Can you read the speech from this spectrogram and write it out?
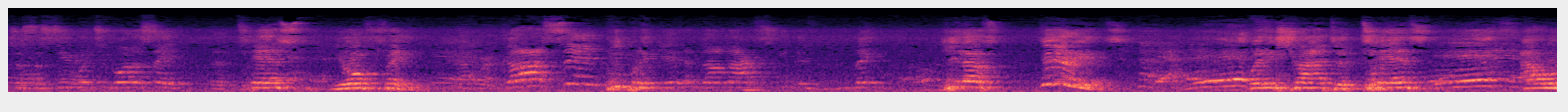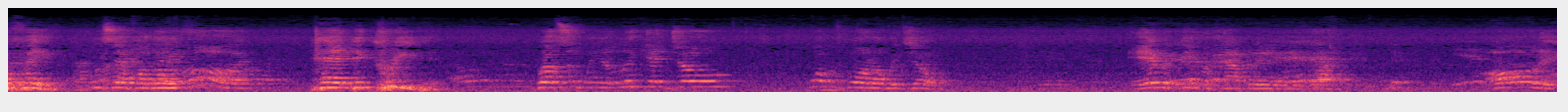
Just to see what you're going to say. To test your faith. God sends people to get under our skin to make, get us furious. But he's trying to test our faith. He said, for the Lord had decreed it. Brother, when you look at Job, what was going on with Job? Everything was happening in his life. All his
